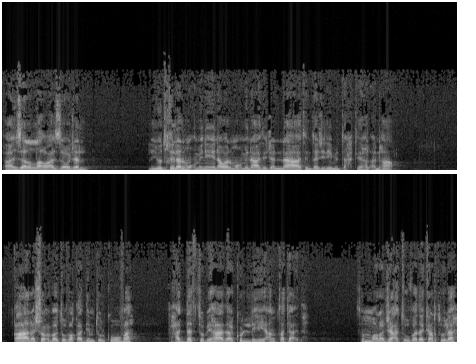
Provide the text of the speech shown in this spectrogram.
فأنزل الله عز وجل ليدخل المؤمنين والمؤمنات جنات تجري من تحتها الأنهار. قال شعبة فقدمت الكوفة فحدثت بهذا كله عن قتادة. ثم رجعت فذكرت له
